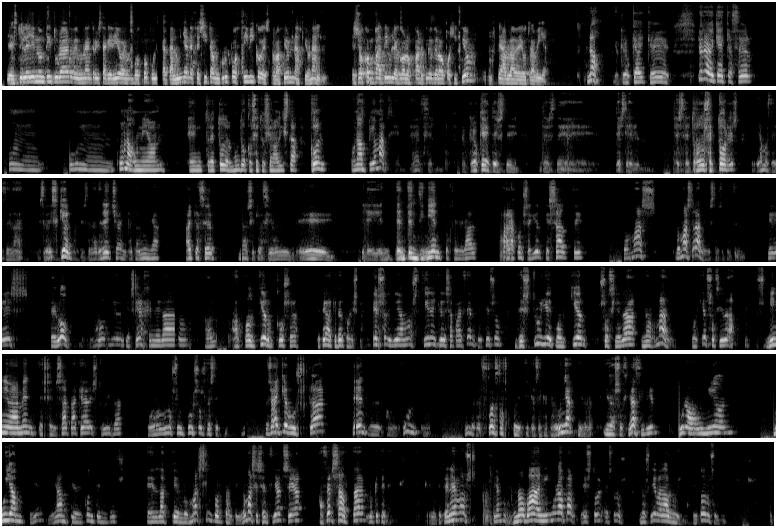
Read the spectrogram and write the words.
Estoy leyendo un titular de una entrevista que dio en Voz Popular. Cataluña necesita un grupo cívico de salvación nacional. ¿Eso es compatible con los partidos de la oposición? ¿Usted habla de otra vía? No, yo creo que hay que, yo creo que hay que hacer un, una unión entre todo el mundo constitucionalista con un amplio margen. ¿eh? yo creo que desde, desde, desde, desde todos los sectores, digamos, desde la, desde la izquierda, desde la derecha, en Cataluña, hay que hacer una situación de, de entendimiento general para conseguir que salte lo más, lo más grave de esta situación, que es el odio, el odio que se ha generado a, cualquier cosa que tenga que ver con España. Eso, diríamos, tiene que desaparecer, porque eso destruye cualquier sociedad normal. Cualquier sociedad mínimamente sensata queda destruida por unos impulsos de este tipo. Entonces hay que buscar dentro del conjunto de las fuerzas políticas de Cataluña y de, la, sociedad civil una unión muy amplia, muy amplia de contenidos, en la que lo más importante y lo más esencial sea hacer saltar lo que tenemos. Lo que tenemos no va a ninguna parte. Esto, esto nos, nos lleva a la ruina, en todos los sentidos.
